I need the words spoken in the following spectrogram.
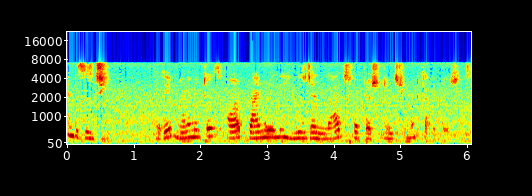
and this is g okay manometers are primarily used in labs for pressure instrument calibrations.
